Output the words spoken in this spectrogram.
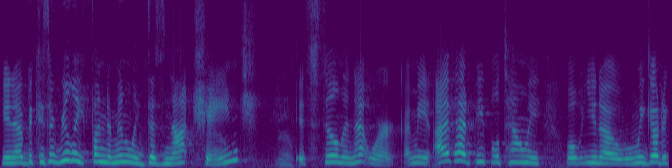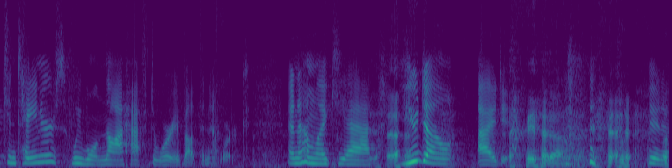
You know, because it really fundamentally does not change. It's still the network. I mean, I've had people tell me, well, you know, when we go to containers, we will not have to worry about the network. And I'm like, yeah, you don't, I do. Yeah. You know.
